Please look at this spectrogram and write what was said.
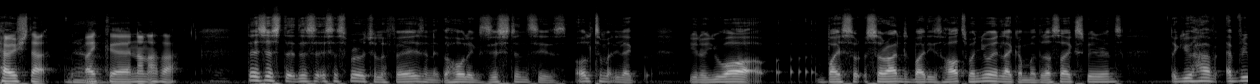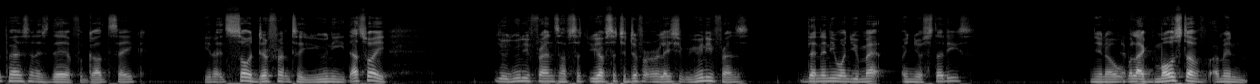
cherish that Yeah. like uh, none other. there's just the- this it's a spiritual affair isn't it the whole existence is ultimately like you know you are uh, by sur- surrounded by these hearts when you're in like a madrasa experience like you have every person is there for god's sake. You know it's so different to uni. That's why your uni friends have such you have such a different relationship with uni friends than anyone you met in your studies. You know but like most of i mean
